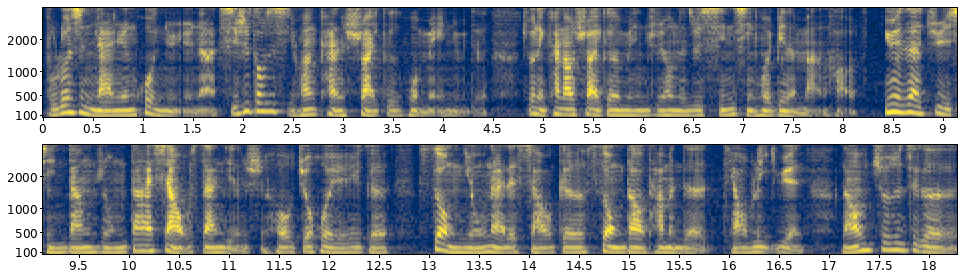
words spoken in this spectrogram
不论是男人或女人啊，其实都是喜欢看帅哥或美女的。说你看到帅哥美女之后呢，就心情会变得蛮好。因为在剧情当中，大概下午三点的时候，就会有一个送牛奶的小哥送到他们的调理院。然后就是这个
